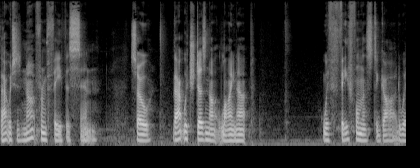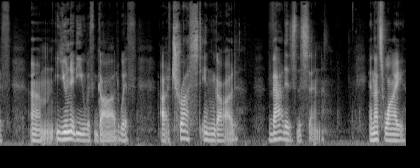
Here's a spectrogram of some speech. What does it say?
that which is not from faith is sin. So that which does not line up with faithfulness to God, with um, unity with God, with uh, trust in God, that is the sin. And that's why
